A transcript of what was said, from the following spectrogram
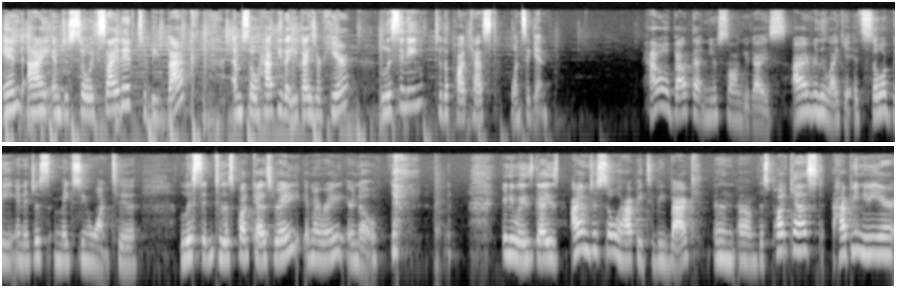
and I am just so excited to be back. I'm so happy that you guys are here listening to the podcast once again. How about that new song, you guys? I really like it. It's so upbeat and it just makes you want to listen to this podcast, right? Am I right or no? Anyways, guys, I am just so happy to be back in um, this podcast. Happy New Year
